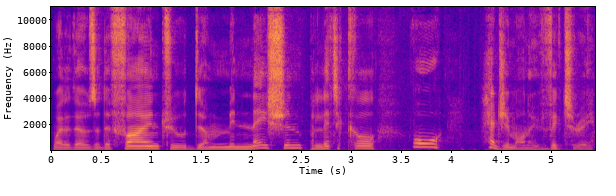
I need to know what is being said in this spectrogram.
whether those are defined through domination, political, or hegemony victory.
